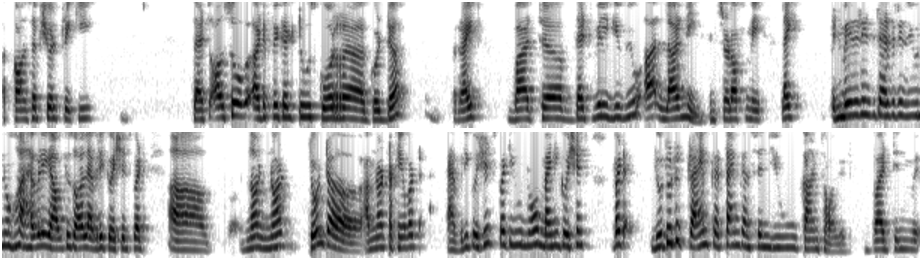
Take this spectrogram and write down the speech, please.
a conceptual tricky. That's also uh, difficult to score uh, good right but uh, that will give you a learning instead of me. Like in basic test it is you know every how to solve every questions but uh, not not don't uh, i'm not talking about every questions but you know many questions. But due to the time time constraint you can't solve it. But in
